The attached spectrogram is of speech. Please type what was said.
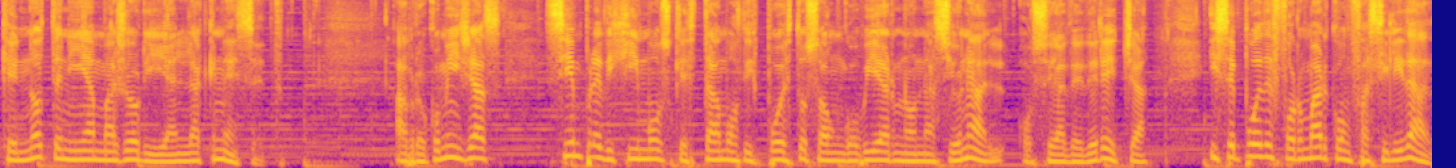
que no tenía mayoría en la Knesset. Abro comillas, siempre dijimos que estamos dispuestos a un gobierno nacional, o sea, de derecha, y se puede formar con facilidad,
